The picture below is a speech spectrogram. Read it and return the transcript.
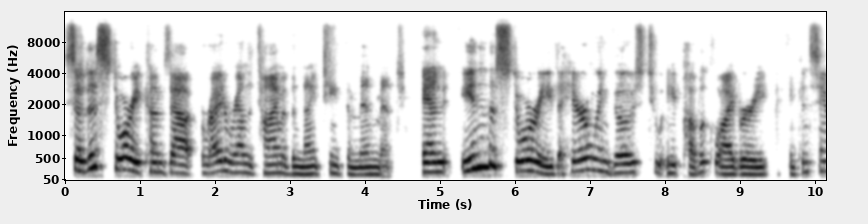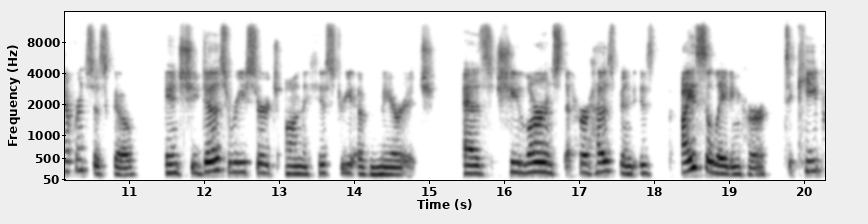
so this story comes out right around the time of the 19th Amendment. And in the story, the heroine goes to a public library, I think in San Francisco, and she does research on the history of marriage as she learns that her husband is isolating her to keep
